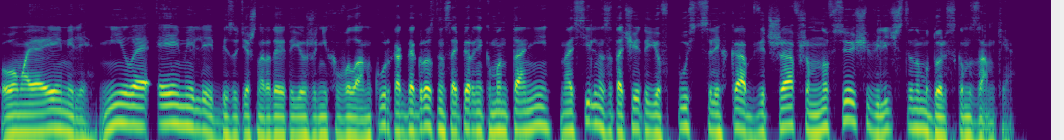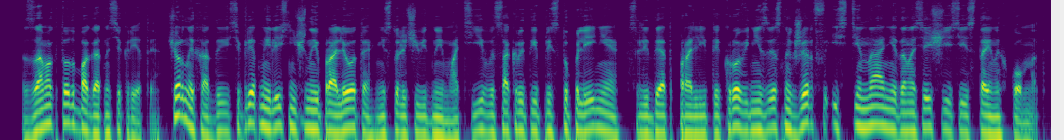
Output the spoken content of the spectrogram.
«О, моя Эмили, милая Эмили!» — безутешно рыдает ее жених Воланкур, когда грозный соперник Монтани насильно заточает ее в пусть слегка обветшавшем, но все еще величественном Удольфском замке. Замок тот богат на секреты. Черные ходы, секретные лестничные пролеты, не столь очевидные мотивы, сокрытые преступления, следы от пролитой крови неизвестных жертв и стенания, доносящиеся из тайных комнат.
